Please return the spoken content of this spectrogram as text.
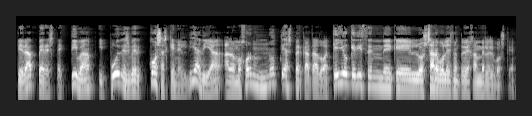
te da perspectiva y puedes ver cosas que en el día a día a lo mejor no te has percatado. Aquello que dicen de que los árboles no te dejan ver el bosque.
